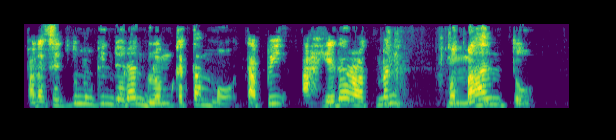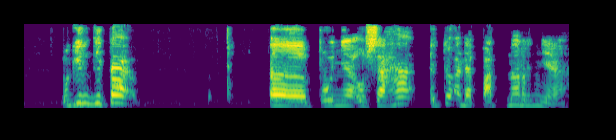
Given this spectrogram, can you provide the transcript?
Pada saat itu mungkin Jordan belum ketemu, tapi akhirnya Rodman membantu. Mungkin kita uh, punya usaha itu ada partnernya.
